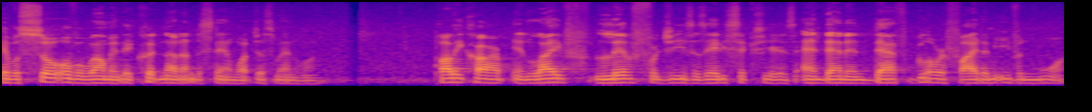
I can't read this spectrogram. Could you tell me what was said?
It was so overwhelming they could not understand what just went on. Polycarp in life lived for Jesus 86 years, and then in death glorified him even more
